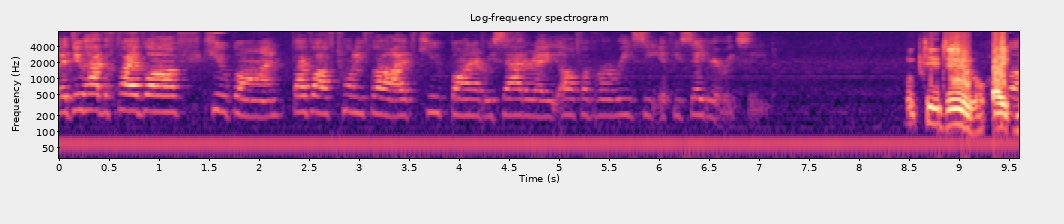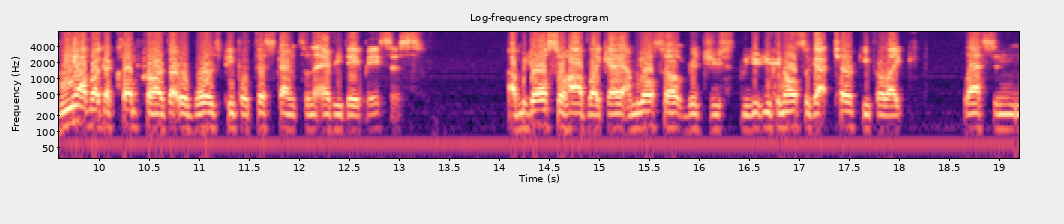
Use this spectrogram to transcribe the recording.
they do have the five off coupon, five off twenty five coupon every Saturday off of a receipt if you save your receipt. What do you do? Like we have like a club card that rewards people discounts on an everyday basis, and we also have like a, and we also reduce. You, you can also get turkey for like less than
